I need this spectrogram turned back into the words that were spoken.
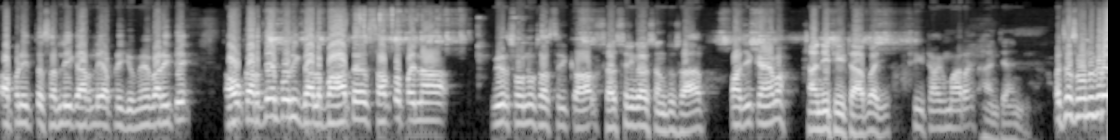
ਆਪਣੀ ਤਸੱਲੀ ਕਰ ਲੈ ਆਪਣੀ ਜ਼ਿੰਮੇਵਾਰੀ ਤੇ। ਆਓ ਕਰਦੇ ਆ ਪੂਰੀ ਗੱਲਬਾਤ। ਸਭ ਤੋਂ ਪਹਿਲਾਂ ਵੀਰ ਸੋਨੂੰ ਸਤਿ ਸ੍ਰੀ ਅਕਾਲ। ਸਤਿ ਸ੍ਰੀ ਅਕਾਲ ਸੰਧੂ ਸਾਹਿਬ। ਭਾਜੀ ਕਾਇਮ? ਹਾਂਜੀ ਠੀਕ ਠਾਕ ਭਾਜੀ। ਠੀਕ ਠਾਕ ਮਹਾਰਾਜ। ਹਾਂਜੀ ਹਾਂਜੀ। ਅੱਛਾ ਸੋਨੂੰ ਵੀਰੇ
